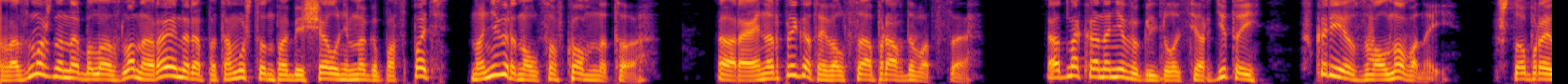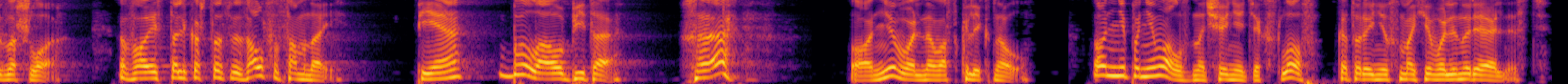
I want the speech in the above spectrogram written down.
Возможно, она была зла на Райнера, потому что он пообещал немного поспать, но не вернулся в комнату. А Райнер приготовился оправдываться. Однако она не выглядела сердитой, скорее взволнованной. Что произошло? Войс только что связался со мной. Пе была убита. Ха! Он невольно воскликнул. Он не понимал значения этих слов, которые не смахивали на реальность.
